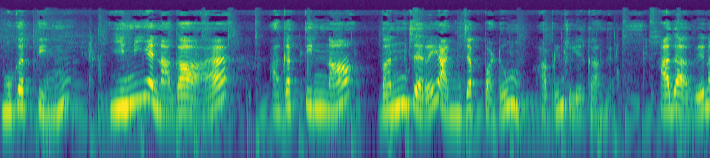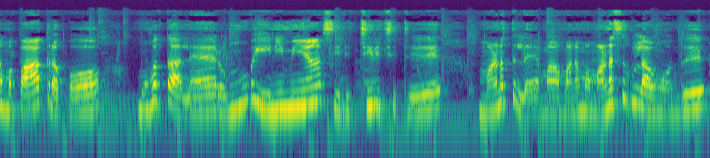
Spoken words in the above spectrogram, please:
முகத்தின் இனிய நகா அகத்தின்னா வஞ்சரை அஞ்சப்படும் அப்படின்னு சொல்லியிருக்காங்க. அதாவது நம்ம பார்க்குறப்போ முகத்தால் ரொம்ப இனிமையாக சிரி சிரிச்சிட்டு மனத்தில் ம ம- நம்ம மனசுக்குள்ளே அவங்க வந்து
